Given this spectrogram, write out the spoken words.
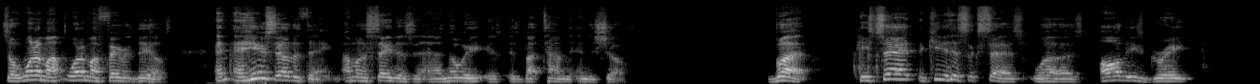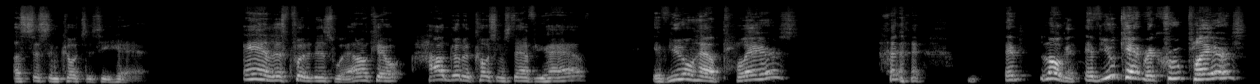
So one of my one of my favorite deals. And, and here's the other thing. I'm going to say this, and I know it's, it's about time to end the show. But he said the key to his success was all these great assistant coaches he had. And let's put it this way I don't care how good a coaching staff you have, if you don't have players, if Logan, if you can't recruit players,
